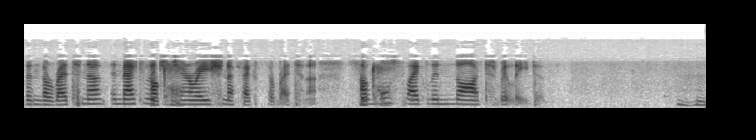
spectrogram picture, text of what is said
than the retina, and macular okay. degeneration affects the retina. So okay. most likely not related. Mm-hmm.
